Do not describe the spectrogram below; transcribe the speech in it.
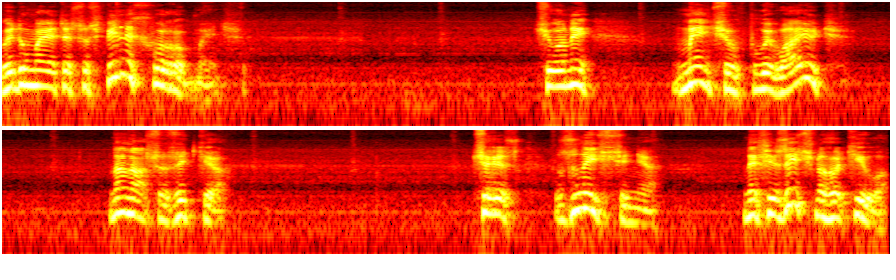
Ви думаєте, суспільних хвороб менше? Чи вони менше впливають на наше життя через знищення не фізичного тіла,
